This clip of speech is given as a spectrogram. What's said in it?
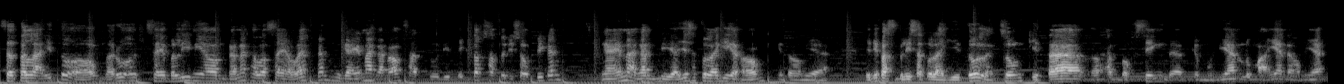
setelah itu om baru saya beli nih om karena kalau saya live kan nggak enak kan om satu di TikTok satu di Shopee kan nggak enak kan beli aja satu lagi kan om gitu om ya jadi pas beli satu lagi itu langsung kita uh, unboxing dan kemudian lumayan om ya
